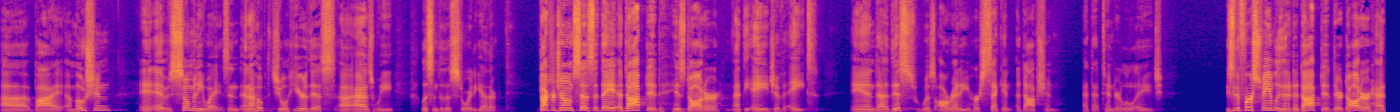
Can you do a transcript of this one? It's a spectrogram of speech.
uh, by emotion in, so many ways. And, and I hope that you'll hear this uh, as we listen to this story together. Dr. Jones says that they adopted his daughter at the age of eight. And uh, this was already her second adoption at that tender little age. You see, the first family that had adopted their daughter had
